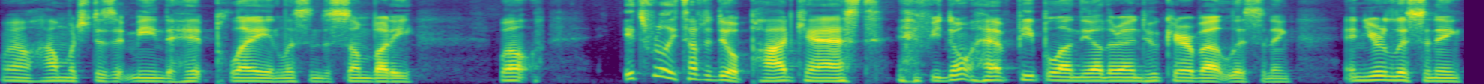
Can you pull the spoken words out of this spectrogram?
well, how much does it mean to hit play and listen to somebody? Well, it's really tough to do a podcast if you don't have people on the other end who care about listening, and you're listening,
